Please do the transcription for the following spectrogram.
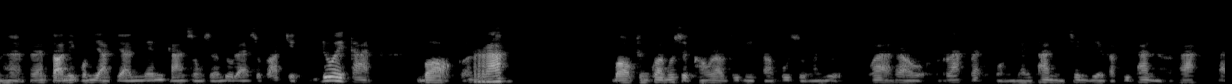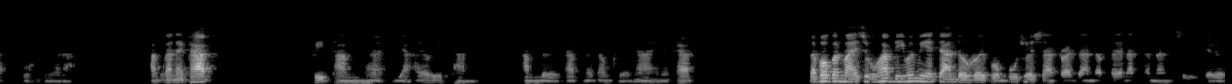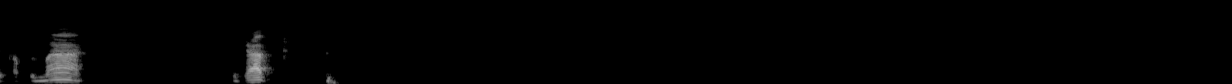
นะฮะเพราะฉะนั้นตอนนี้ผมอยากจะเน้นการส่งเสริมดูแลสุขภาพจิตด้วยการบอกรัก บอกถึงความรู้สึกของเราที่มีต่อผู้สูงอายุ ว่าเรารักและห่วงใยท่าน เช่นเดียวกับที่ท่านรักและห่วงใยเราทำกันนะครับ รีบทำนะฮะอยากให้รีบทำทำเลยครับ ไม่ต้องเขินอายนะครับแล้วพบกันใหม่สุขภาพดีไม่มีอาจารย์โด่งโดยผมผู้ช่วยศาสตราจารย์ดรนัทนันสิริเจริญขอบคุณมากครับ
